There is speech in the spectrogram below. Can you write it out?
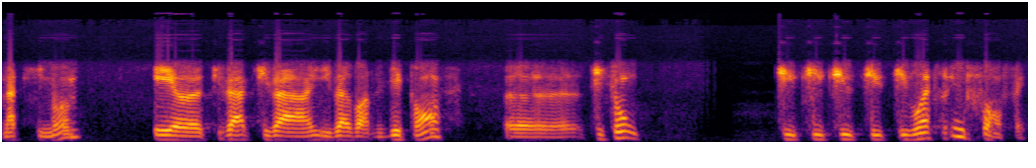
maximum, et euh, qui va, qui va, il va avoir des dépenses euh, qui sont, qui, qui, qui, qui, vont être une fois en fait.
